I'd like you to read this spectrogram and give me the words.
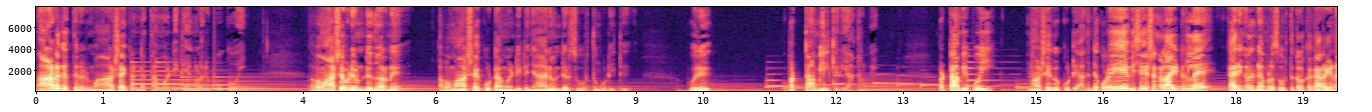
നാടകത്തിനൊരു മാഷെ കണ്ടെത്താൻ വേണ്ടിയിട്ട് ഞങ്ങളൊരു പോക്ക് പോയി. അപ്പോൾ മാഷ എവിടെ ഉണ്ട് എന്ന് പറഞ്ഞ് അപ്പോൾ മാഷെ കൂട്ടാൻ വേണ്ടിയിട്ട് ഞാനും എന്റെ ഒരു സുഹൃത്തും കൂടിയിട്ട് ഒരു പട്ടാമ്പിയിലേക്കൊരു യാത്ര പോയി. പട്ടാമ്പി പോയി മാഷയൊക്കെ കൂട്ടി. അതിന്റെ കുറേ വിശേഷങ്ങളായിട്ടുള്ള കാര്യങ്ങളുണ്ട്. നമ്മളെ സുഹൃത്തുക്കൾക്കൊക്കെ അറിയണ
